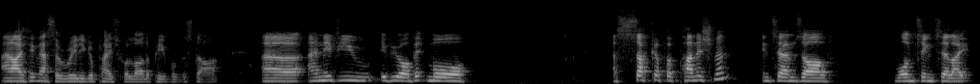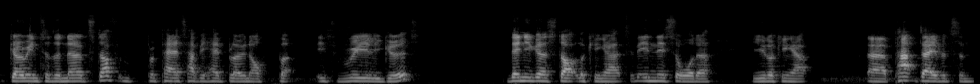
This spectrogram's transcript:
and I think that's a really good place for a lot of people to start. Uh, and if you if you're a bit more a sucker for punishment in terms of wanting to like go into the nerd stuff and prepare to have your head blown off, but it's really good. Then you're going to start looking at in this order. You're looking at uh, Pat Davidson,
